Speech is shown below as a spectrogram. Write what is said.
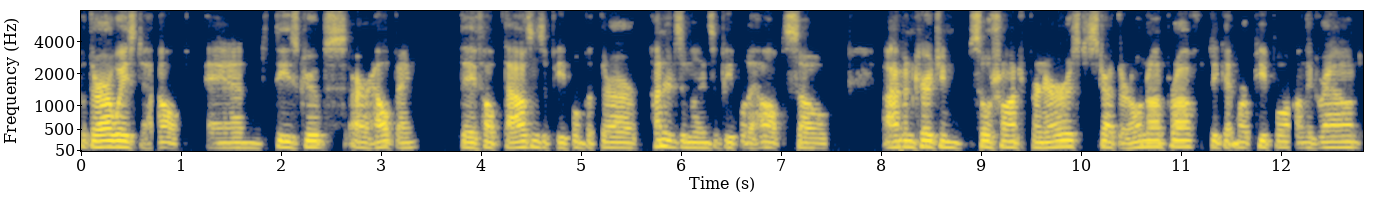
but there are ways to help. And these groups are helping. They've helped thousands of people, but there are hundreds of millions of people to help. So I'm encouraging social entrepreneurs to start their own nonprofit to get more people on the ground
